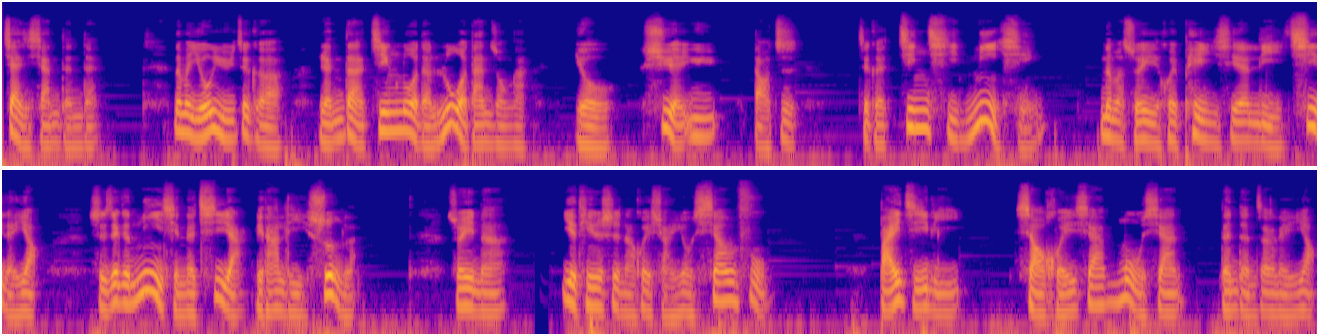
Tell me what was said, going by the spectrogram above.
酱香等等。那么，由于这个人的经络的络当中啊，有血瘀，导致这个精气逆行。那么，所以会配一些理气的药，使这个逆行的气呀给它理顺了。所以呢，叶天士呢会选用香附、白吉梨、小茴香、木香等等这类药。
